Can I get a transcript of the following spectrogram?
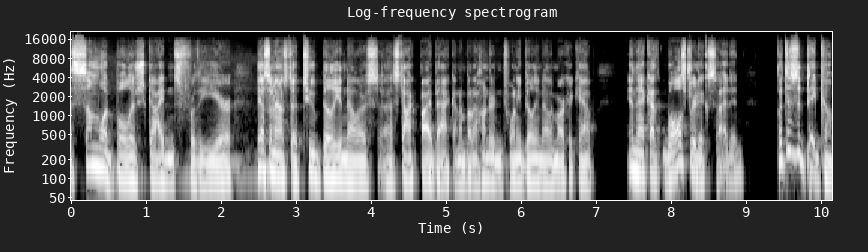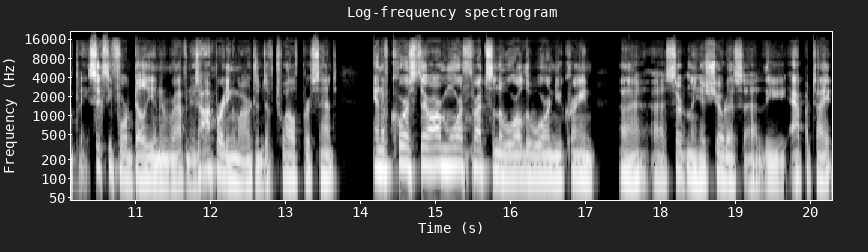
somewhat bullish guidance for the year. They also announced a $2 billion uh, stock buyback on about a $120 billion market cap. And that got Wall Street excited. But this is a big company, 64 billion in revenues, operating margins of 12%. And of course, there are more threats in the world. The war in Ukraine uh, uh, certainly has showed us uh, the appetite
